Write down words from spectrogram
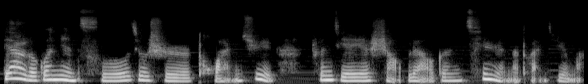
第二个关键词就是团聚。春节也少不了跟亲人的团聚嘛。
